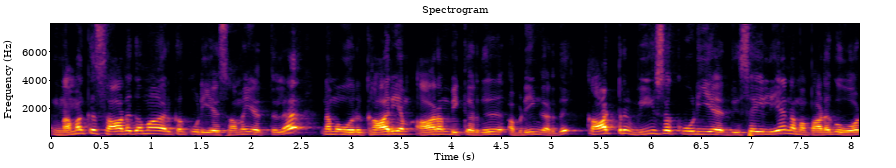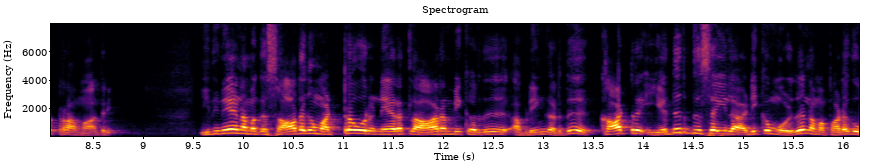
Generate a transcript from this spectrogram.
நமக்கு சாதகமாக இருக்கக்கூடிய சமயத்தில் நம்ம ஒரு காரியம் ஆரம்பிக்கிறது அப்படிங்கிறது காற்று வீசக்கூடிய திசையிலேயே நம்ம படகு ஓட்டுற மாதிரி. இதுவே நமக்கு சாதகமற்ற ஒரு நேரத்தில் ஆரம்பிக்கிறது அப்படிங்கிறது காற்று எதிர் திசையில் அடிக்கும் பொழுது நம்ம படகு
